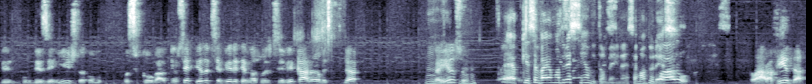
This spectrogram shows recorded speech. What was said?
de- como desenhista, como você, como- eu tenho certeza que você vê determinadas coisas que você vê, caramba, né? Não é Uhum, isso? uhum. É, porque você vai amadurecendo também, né? Você amadurece. Claro. Claro, a vida.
